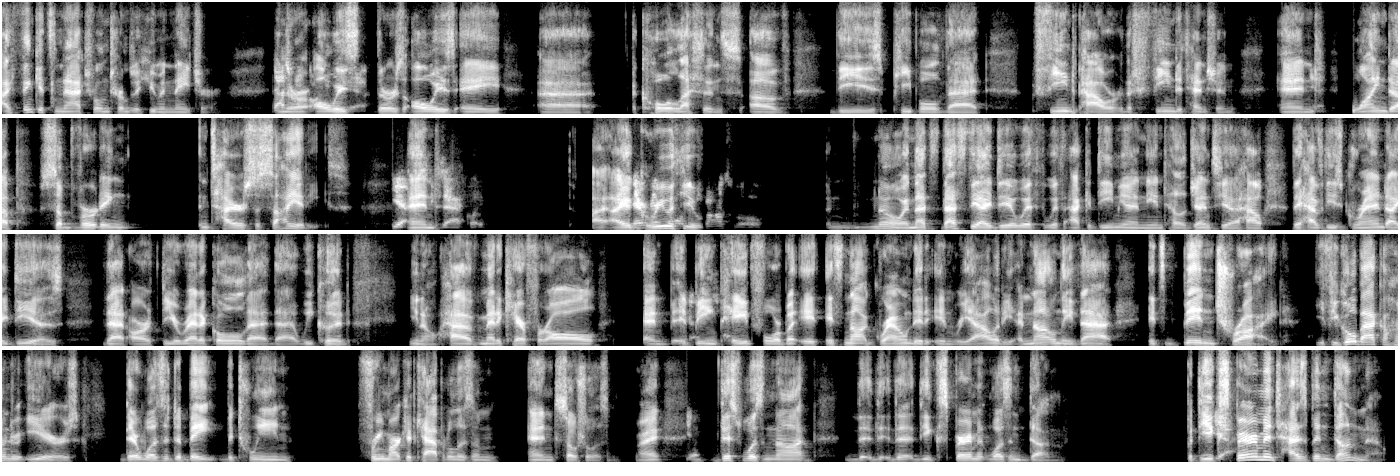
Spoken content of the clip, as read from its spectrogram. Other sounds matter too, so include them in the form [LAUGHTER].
I think it's natural in terms of human nature, That's and there are I'm talking about, always yeah. there is always a uh, a coalescence of these people that fiend power, that fiend attention, and Yeah. wind up subverting entire societies. Yeah, and exactly. I, I agree with you. No, and that's that's the idea with with academia and the intelligentsia, how they have these grand ideas that are theoretical, that that we could, you know, have Medicare for all and it Yes. being paid for, but it, it's not grounded in reality. And not only that, it's been tried. If you go back a hundred years, there was a debate between free market capitalism and socialism, right? Yeah. This was not the, the the experiment wasn't done. But the Yeah. experiment has been done now.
